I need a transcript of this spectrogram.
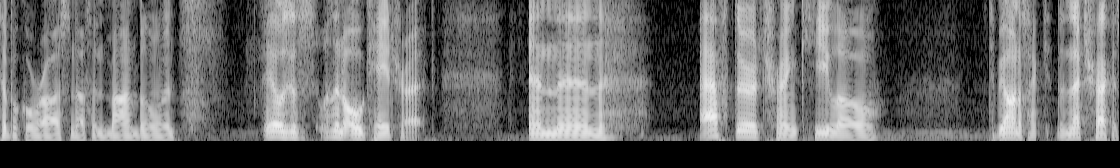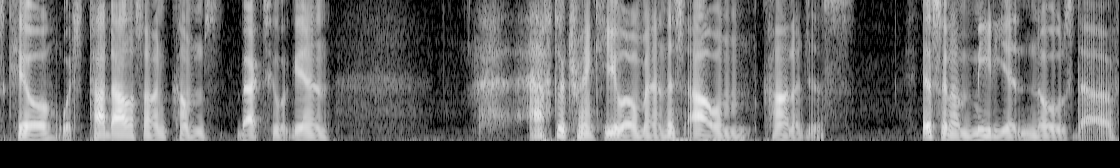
typical Ross, nothing mind blowing. It was just it was an okay track. And then after Tranquilo, to be honest, like the next track is Kill, which Ty Dolla Sign comes back to again. After Tranquilo, man, this album kind of just it's an immediate nosedive.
